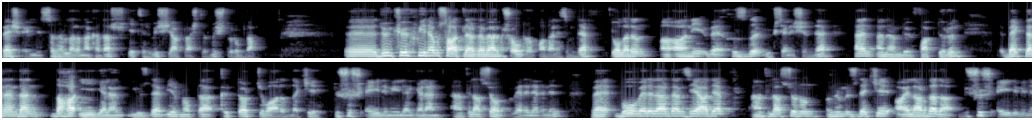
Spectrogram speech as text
5.50 sınırlarına kadar getirmiş, yaklaştırmış durumda. E, dünkü yine bu saatlerde vermiş olduğum analizimde doların ani ve hızlı yükselişinde en önemli faktörün beklenenden daha iyi gelen %1.44 civarındaki düşüş eğilimiyle gelen enflasyon verilerinin ve bu verilerden ziyade enflasyonun önümüzdeki aylarda da düşüş eğilimini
